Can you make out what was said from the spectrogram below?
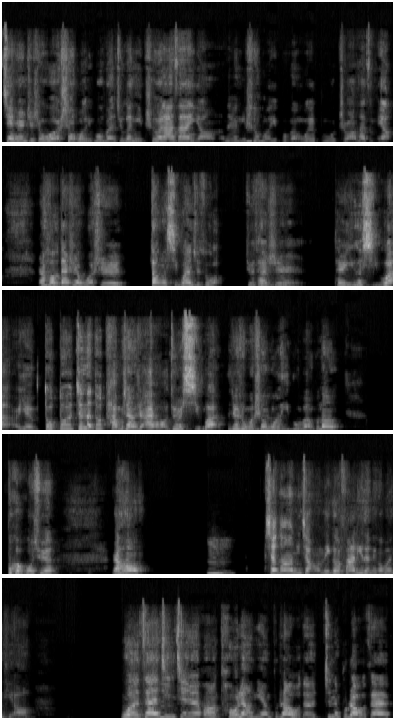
健身只是我生活的一部分，就跟你吃喝拉撒一样的，那是你生活的一部分，我也不指望它怎么样。然后，但是我是当个习惯去做，就它是它是一个习惯，也都都真的都谈不上是爱好，就是习惯，它就是我生活的一部分，不能不可或缺。然后，嗯，像刚刚你讲的那个发力的那个问题啊，我在进健身房头两年，不知道我的真的不知道我在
